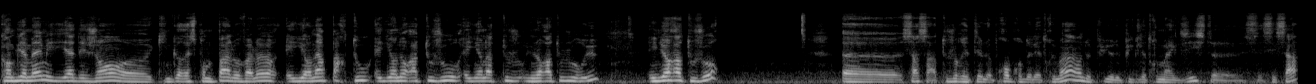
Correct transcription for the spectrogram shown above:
quand bien même il y a des gens euh, qui ne correspondent pas à nos valeurs, et il y en a partout, et il y en aura toujours, et il y en a toujours, aura toujours eu, il y en aura toujours. Euh, ça, ça a toujours été le propre de l'être humain, hein, depuis, depuis que l'être humain existe, euh, c'est ça.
